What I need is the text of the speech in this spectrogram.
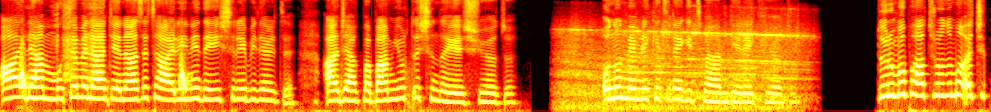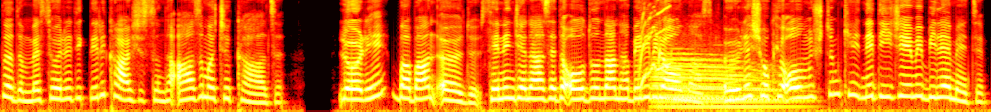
Ailem muhtemelen cenaze tarihini değiştirebilirdi. Ancak babam yurt dışında yaşıyordu. Onun memleketine gitmem gerekiyordu. Durumu patronuma açıkladım ve söyledikleri karşısında ağzım açık kaldı. Lori, baban öldü. Senin cenazede olduğundan haberi bile olmaz. Öyle şoke olmuştum ki ne diyeceğimi bilemedim.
